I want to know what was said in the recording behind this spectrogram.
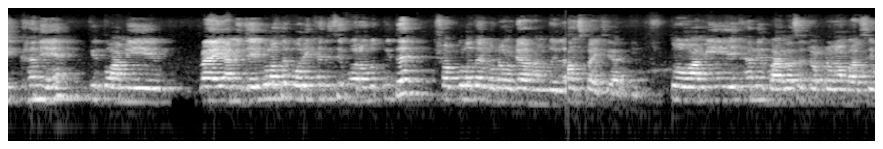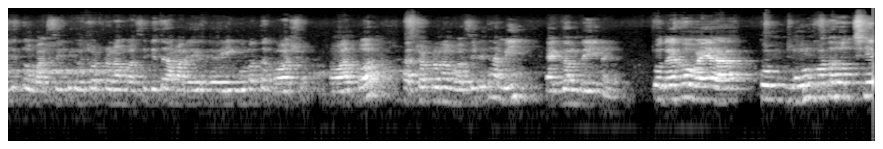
শিক্ষা নিয়ে কিন্তু আমি প্রায় আমি যেগুলোতে পরীক্ষা দিছি, পরবর্তীতে সবগুলোতে মোটামুটি আলহামদুলিল্লাহ চান্স পাইছি আর কি। তো আমি এখানে আছে চট্টগ্রাম ভার্সিটি তো ভার্সিটি চট্টগ্রাম ভার্সিটিতে আমার এইগুলোতে হওয়া হওয়ার পর আর চট্টগ্রাম ভার্সিটিতে আমি একদম দেই নাই। তো দেখো ভাইয়া, তো মূল কথা হচ্ছে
